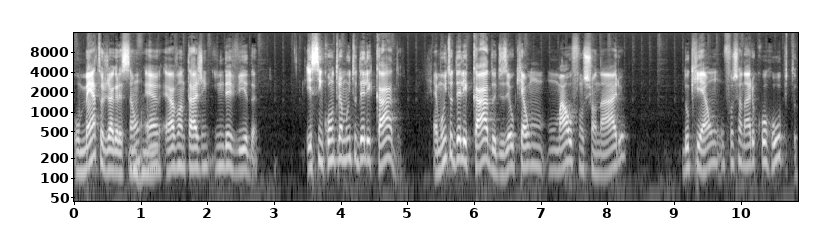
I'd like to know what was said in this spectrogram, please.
O método de agressão uhum. é, é a vantagem indevida. Esse encontro é muito delicado. É muito delicado dizer o que é um, um mau funcionário do que é um funcionário corrupto.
